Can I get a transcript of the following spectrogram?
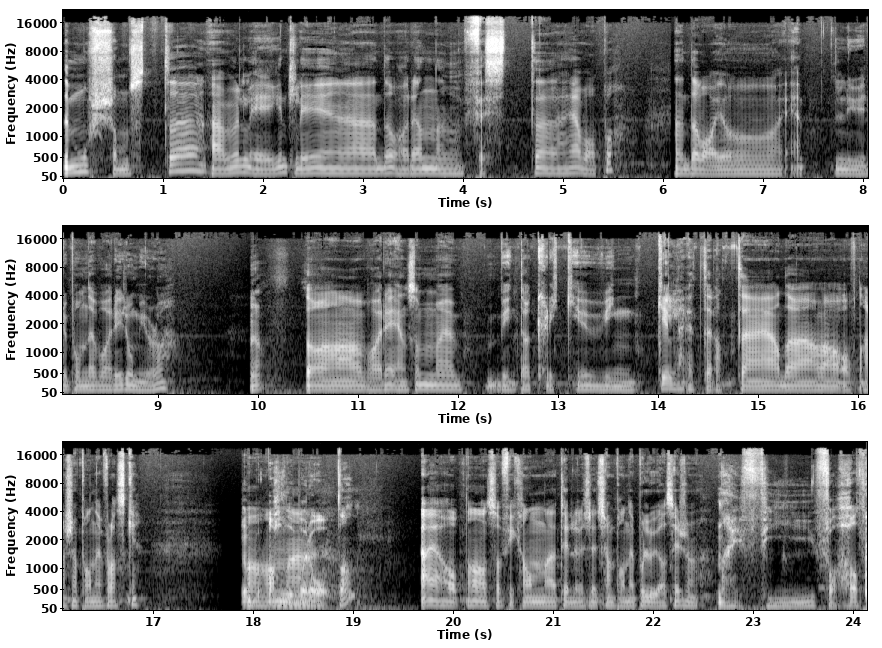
Det morsomste er vel egentlig eh, Det var en eh, fest eh, jeg var på. Det var jo Jeg lurer på om det var i romjula. Ja. Da var det en som begynte å klikke i vinkel etter at jeg hadde åpna champagneflaske. Og han, Hadde du bare åpna den? Ja, jeg åpna den, og så fikk han eh, tydeligvis litt champagne på lua si. skjønner du. Nei, fy faen.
